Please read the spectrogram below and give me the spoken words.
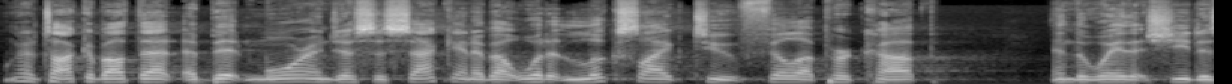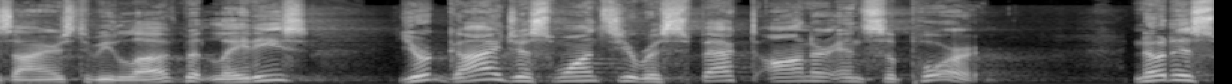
We're going to talk about that a bit more in just a second about what it looks like to fill up her cup in the way that she desires to be loved. But, ladies, your guy just wants your respect, honor, and support. Notice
